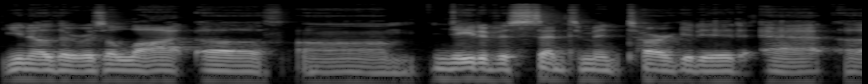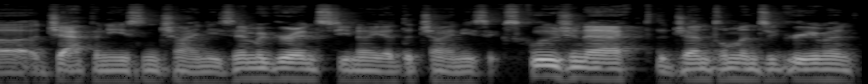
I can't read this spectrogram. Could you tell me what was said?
You know, there was a lot of um, nativist sentiment targeted at uh, Japanese and Chinese immigrants. You know, you had the Chinese Exclusion Act, the Gentlemen's Agreement,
